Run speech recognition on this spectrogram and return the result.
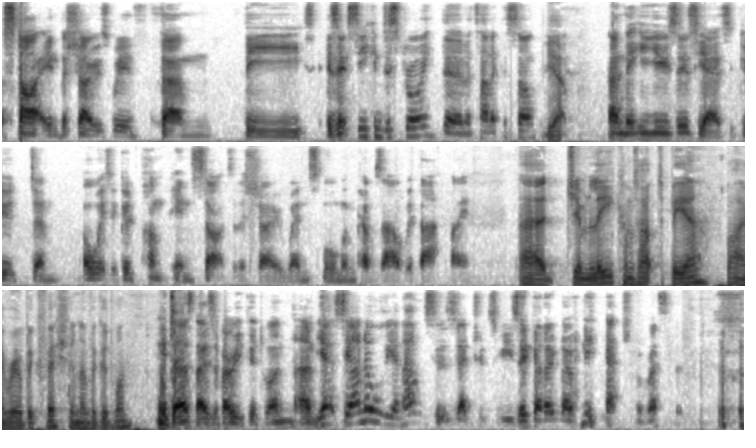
starting the shows with um, the is it Seek and Destroy the Metallica song, Yeah. and that he uses. Yeah, it's a good, um, always a good pump in start to the show when Smallman comes out with that playing. Uh, Jim Lee comes out to Beer by Real Big Fish, another good one. He does. That is a very good one. Um, yeah, see, I know all the announcers' entrance music. I don't know any actual wrestlers.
